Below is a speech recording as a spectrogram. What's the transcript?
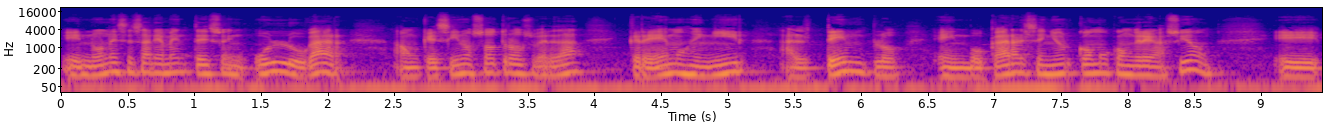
Y no necesariamente eso en un lugar, aunque sí nosotros, ¿verdad? Creemos en ir al templo e invocar al Señor como congregación. Eh,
